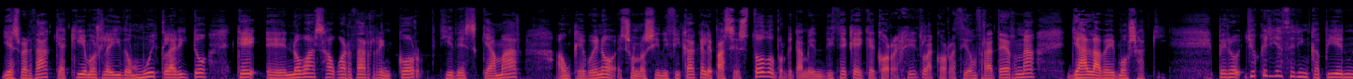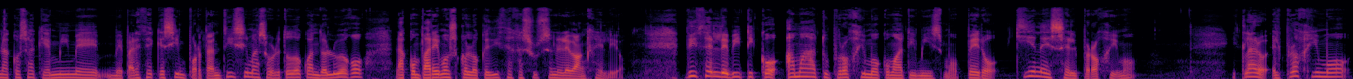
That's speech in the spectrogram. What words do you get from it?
Y es verdad que aquí hemos leído muy clarito que eh, no vas a guardar rencor, tienes que amar, aunque bueno, eso no significa que le pases todo, porque también dice que hay que corregir, la corrección fraterna ya la vemos aquí. Pero yo quería hacer hincapié en una cosa que a mí me, me parece que es importantísima, sobre todo cuando luego la comparemos con lo que dice Jesús en el Evangelio. Dice el Levítico, ama a tu prójimo como a ti mismo, pero ¿quién es el prójimo? Y claro, el prójimo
